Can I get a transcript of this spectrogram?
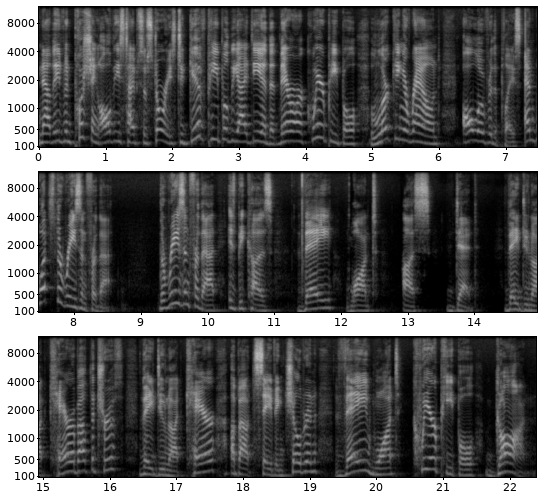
Now, they've been pushing all these types of stories to give people the idea that there are queer people lurking around all over the place. And what's the reason for that? The reason for that is because they want us dead. They do not care about the truth. They do not care about saving children. They want queer people gone.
